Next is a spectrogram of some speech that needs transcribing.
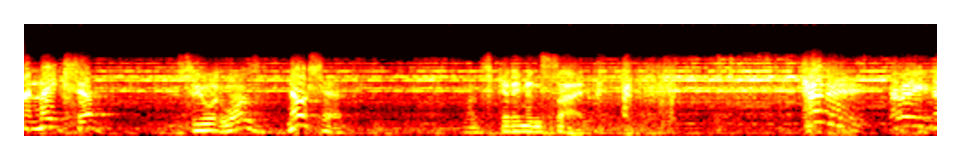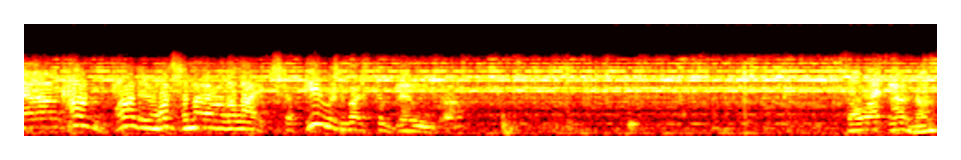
My mate, sir. You see who it was? No, sir. Let's get him inside. Tenny! Hurry down. Confound it, what's the matter with the lights? The fuse must have blown, sir. It's all right now, John.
